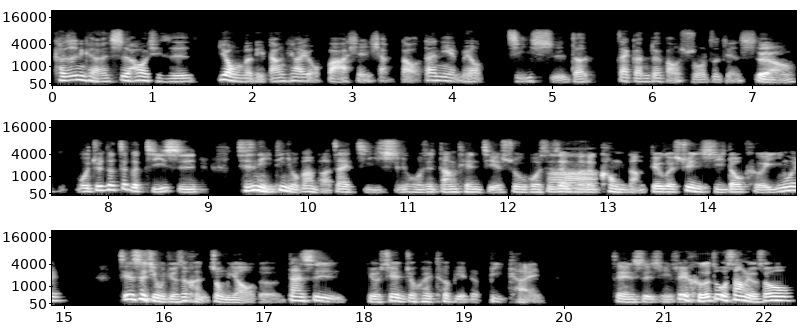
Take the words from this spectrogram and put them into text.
可是你可能事后其实。用了，你当下有发现想到，但你也没有及时的在跟对方说这件事。对啊，我觉得这个及时，其实你一定有办法在及时，或是当天结束，或是任何的空档丢个讯息都可以，因为这件事情我觉得是很重要的。但是有些人就会特别的避开这件事情，所以合作上有时候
